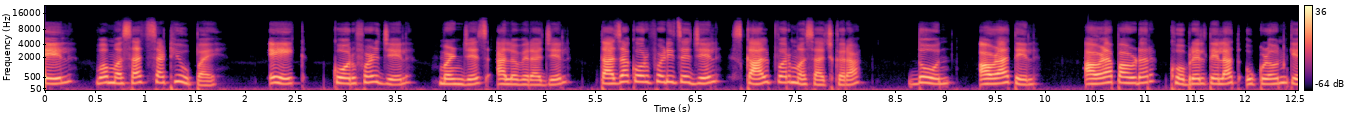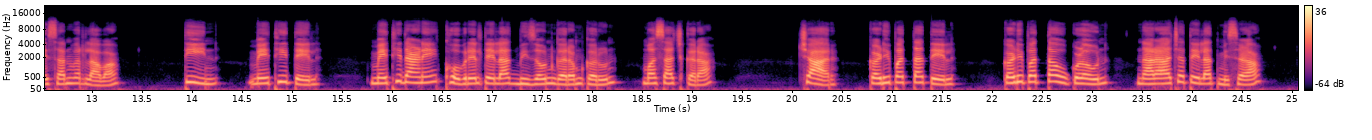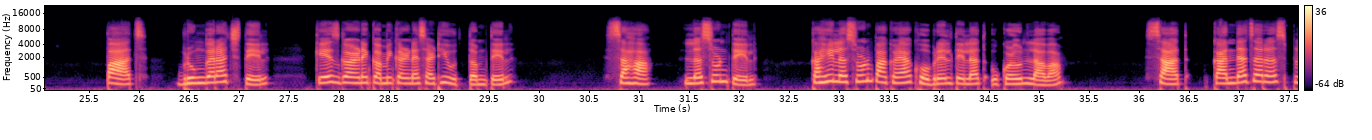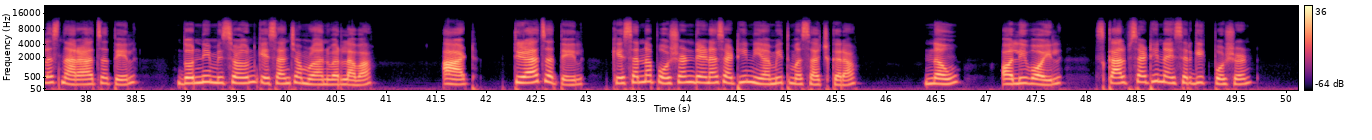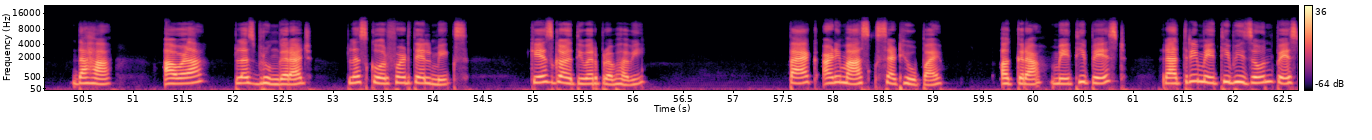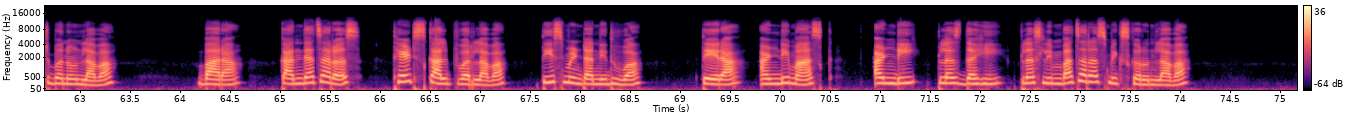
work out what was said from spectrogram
तेल व मसाजसाठी उपाय. एक कोरफड जेल म्हणजेच ॲलोवेरा जेल. ताजा कोरफडीचे जेल स्काल्पवर मसाज करा. दोन आवळा तेल. आवळा पावडर खोबरेल तेलात उकळवून केसांवर लावा. तीन मेथी तेल. मेथी दाणे खोबरेल तेलात भिजवून गरम करून मसाज करा. चार कढीपत्ता तेल. कढीपत्ता उकळवून नारळाच्या तेलात मिसळा. पाच भृंगराज तेल. केस गळणे कमी करण्यासाठी उत्तम तेल. सहा लसूण तेल. काही लसूण पाकळ्या खोबरेल तेलात उकळून लावा. सात कांद्याचा रस प्लस नारळाचं तेल. दोन्ही मिसळून केसांच्या मुळांवर लावा. आठ तिळाचं तेल. केसांना पोषण देण्यासाठी नियमित मसाज करा. नऊ ऑलिव्ह ऑइल. स्काल्पसाठी नैसर्गिक पोषण. दहा आवळा प्लस भृंगराज प्लस कोरफड तेल मिक्स. केस गळतीवर प्रभावी. पॅक आणि मास्कसाठी उपाय. अकरा मेथी पेस्ट रात्री मेथी भिजवून पेस्ट बनवून लावा. बारा कांद्याचा रस थेट स्काल्पवर लावा. तीस मिनिटांनी धुवा. तेरा अंडी मास्क अंडी प्लस दही प्लस लिंबाचा रस मिक्स करून लावा.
